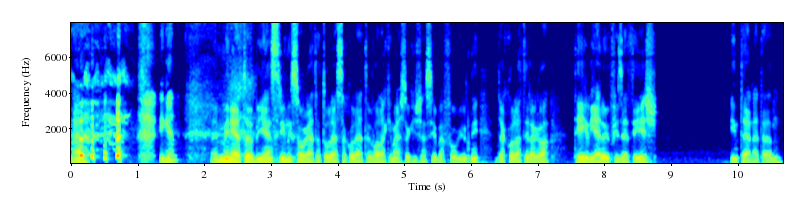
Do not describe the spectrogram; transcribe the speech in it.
Nem? Igen? Minél több ilyen streaming szolgáltató lesz, akkor lehet, hogy valaki másnak is eszébe fog jutni. Gyakorlatilag a tévé előfizetés interneten,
